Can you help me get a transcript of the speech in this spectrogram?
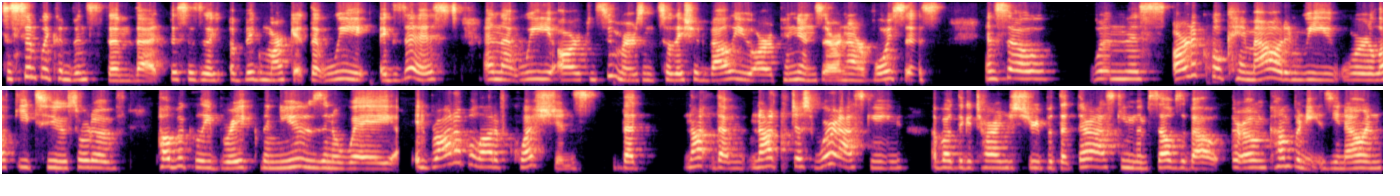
to simply convince them that this is a, a big market, that we exist and that we are consumers and so they should value our opinions and our voices. And so when this article came out and we were lucky to sort of publicly break the news in a way, it brought up a lot of questions that not that not just we're asking about the guitar industry, but that they're asking themselves about their own companies, you know, and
